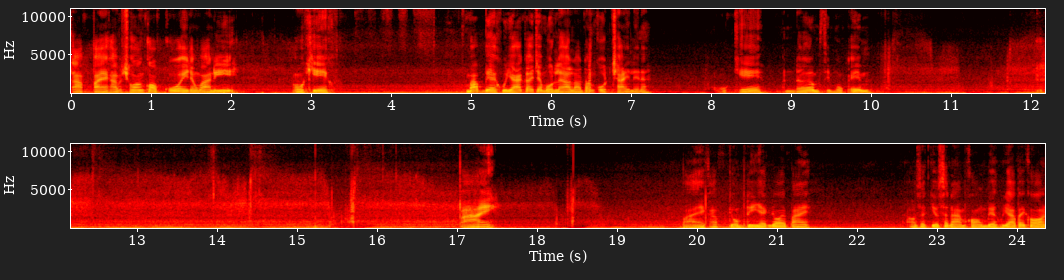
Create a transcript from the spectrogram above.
สับไปครับช่วงกอบโกยจังหวะนี้ โอเค บัฟเบียคุยะก็จะหมดแล้ว เราต้องกดใช้เลยนะ โอเคเหมือนเดิม 16M ไป ไปครับโจมตีแยกย่อยไป เอาสกิลสนามของเบียร์คุยะไปก่อน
